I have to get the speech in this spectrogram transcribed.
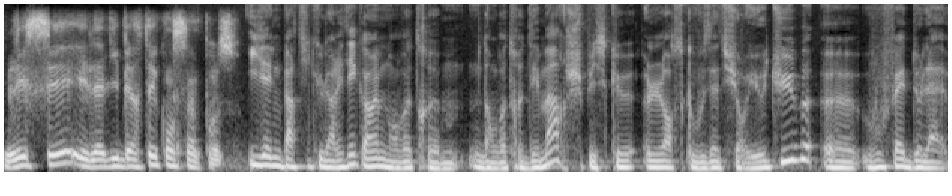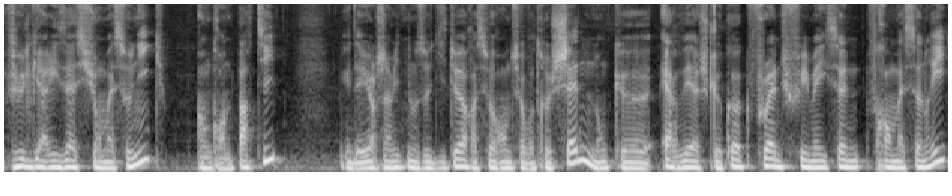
laisser et la liberté qu'on s'impose. Il y a une particularité quand même dans votre, dans votre démarche, puisque lorsque vous êtes sur YouTube, euh, vous faites de la vulgarisation maçonnique, en grande partie. Et d'ailleurs, j'invite nos auditeurs à se rendre sur votre chaîne, donc euh, RVH Lecoq, French Freemason, franc-maçonnerie.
